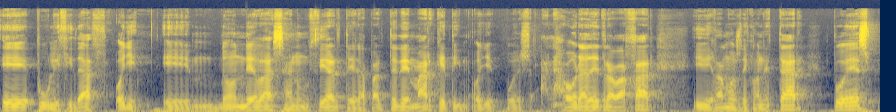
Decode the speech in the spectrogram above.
eh, publicidad. Oye, eh, ¿dónde vas a anunciarte? La parte de marketing. Oye, pues a la hora de trabajar y digamos de conectar, pues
